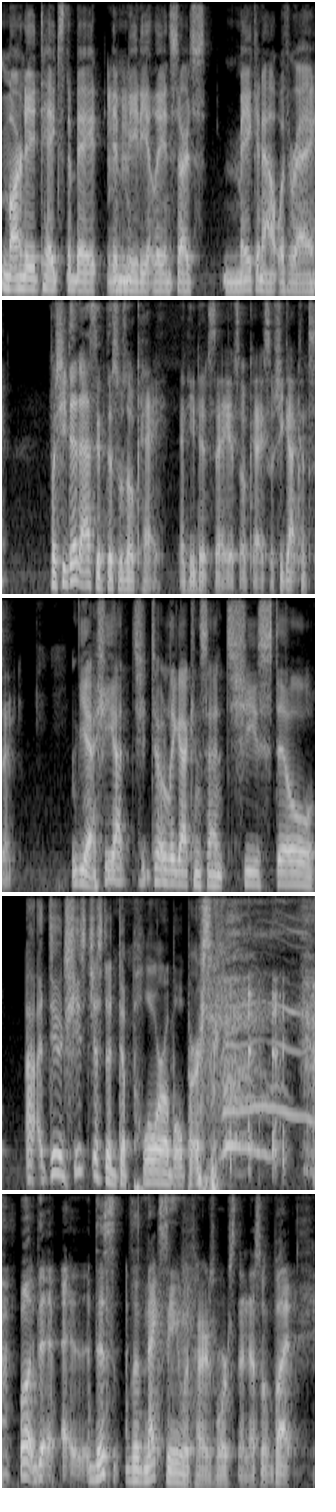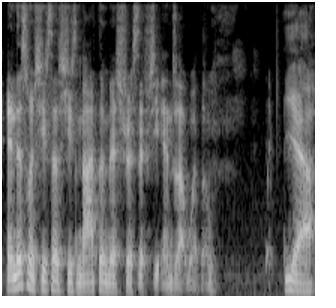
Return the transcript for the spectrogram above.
Marnie takes the bait Mhm. immediately and starts making out with Ray. But she did ask if this was okay, and he did say it's okay. So she got consent. Yeah, she got, she totally got consent. She's still, uh, dude, she's just a deplorable person. well, the, uh, this the next scene with her is worse than this one. But in this one, she says she's not the mistress if she ends up with him. yeah,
